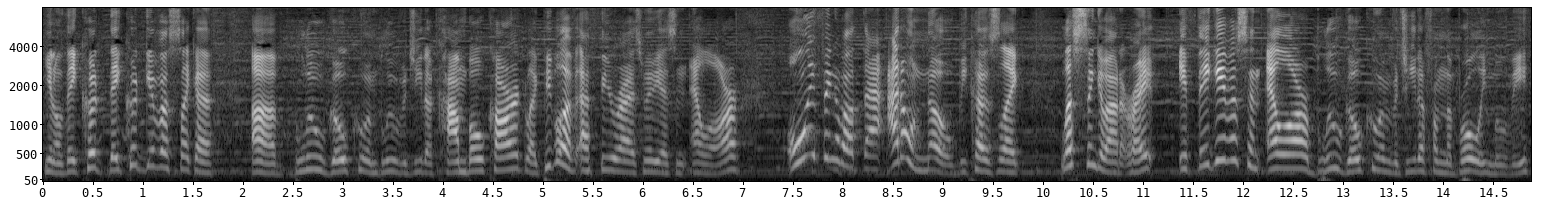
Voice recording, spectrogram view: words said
you know, they could they could give us like a, a blue Goku and blue Vegeta combo card. Like people have, have theorized maybe as an LR. Only thing about that, I don't know because like let's think about it, right? If they gave us an LR blue Goku and Vegeta from the Broly movie,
